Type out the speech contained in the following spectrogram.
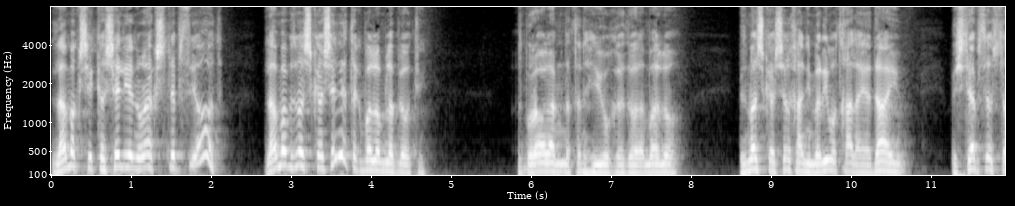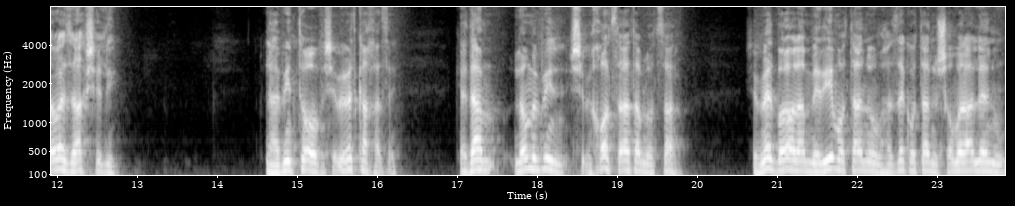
למה כשקשה לי אני רואה רק שתי פסיעות? למה בזמן שקשה לי אתה כבר לא מלווה אותי? אז בורא העולם נתן חיוך גדול, אמר לו, בזמן שקשה לך אני מרים אותך על הידיים, ושתי הפסיעות שאתה רואה זה רק שלי. להבין טוב שבאמת ככה זה. כי אדם לא מבין שבכל צרתם לא צר. שבאמת בורא העולם מרים אותנו, מחזק אותנו, שומר עלינו,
